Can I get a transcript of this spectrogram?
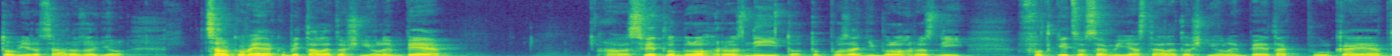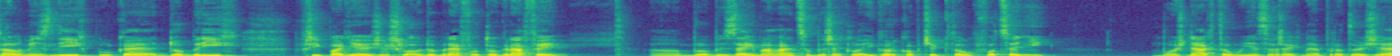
to mě docela rozhodilo. Celkově takoby ta letošní olympie, eh, světlo bylo hrozný, to, to pozadí bylo hrozný, fotky, co jsem viděl z té letošní olympie, tak půlka je velmi zlých, půlka je dobrých, v případě, že šlo o dobré fotografy. Eh, bylo by zajímavé, co by řekl Igor Kopček k tomu focení. Možná k tomu něco řekne, protože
